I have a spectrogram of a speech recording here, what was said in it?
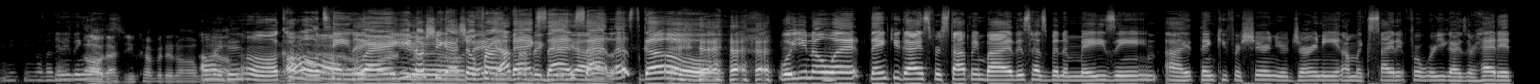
anything over there Anything Oh, else? that's you covered it all. Oh, I did? Oh, come Oh, on, teamwork. thank You know she got your you. front, Thank- back, side, thing, yeah. side. Let's go. well, you know what? Thank you guys for stopping by. This has been amazing. I thank you for sharing your journey, and I'm excited for where you guys are headed.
